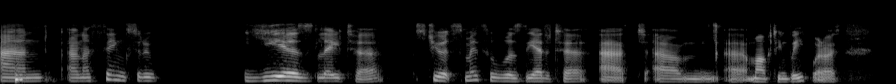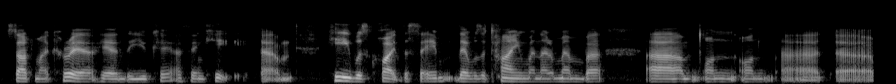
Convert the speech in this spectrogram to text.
And and i think sort of years later stuart smith who was the editor at um, uh, marketing week where i started my career here in the uk i think he um, he was quite the same. There was a time when i remember um, on on uh, uh,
